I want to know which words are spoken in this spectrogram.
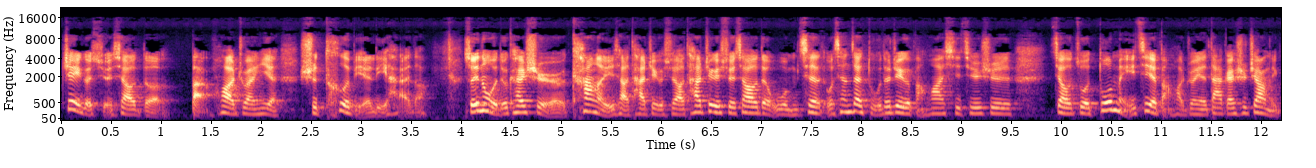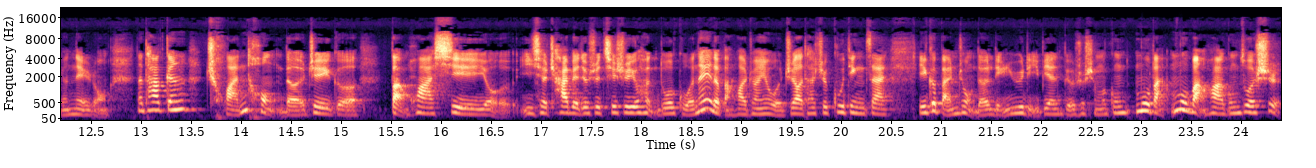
这个学校的。版画专业是特别厉害的，所以呢，我就开始看了一下他这个学校。他这个学校的，我们现在我现在在读的这个版画系，其实是叫做多媒介版画专业，大概是这样的一个内容。那它跟传统的这个。版画系有一些差别，就是其实有很多国内的版画专业，我知道它是固定在一个版种的领域里边，比如说什么工木板木板画工作室，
